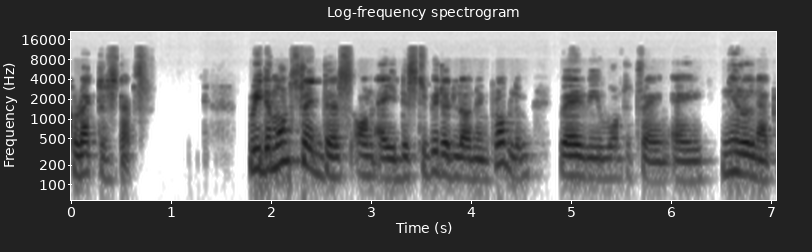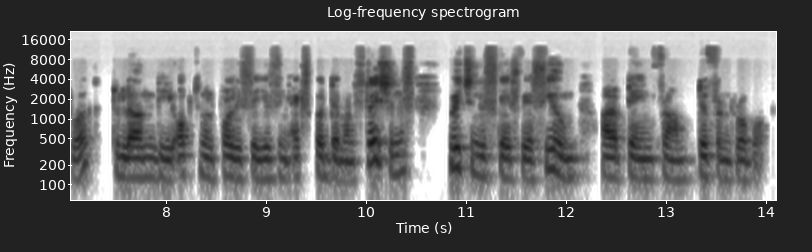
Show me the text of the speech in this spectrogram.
corrector steps we demonstrate this on a distributed learning problem where we want to train a neural network to learn the optimal policy using expert demonstrations, which in this case we assume are obtained from different robots.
